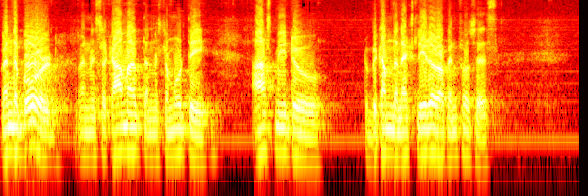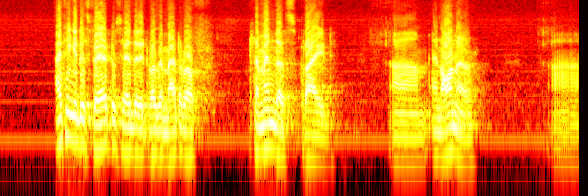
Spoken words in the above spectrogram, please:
when the board, when Mr. Kamath and Mr. Murthy asked me to, to become the next leader of Infosys, I think it is fair to say that it was a matter of tremendous pride um, and honor uh,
